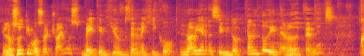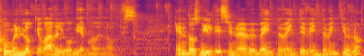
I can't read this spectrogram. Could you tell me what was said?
En los últimos ocho años, Baker Hughes de México no había recibido tanto dinero de Pemex como en lo que va del gobierno de López. En 2019, 2020 y 2021,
